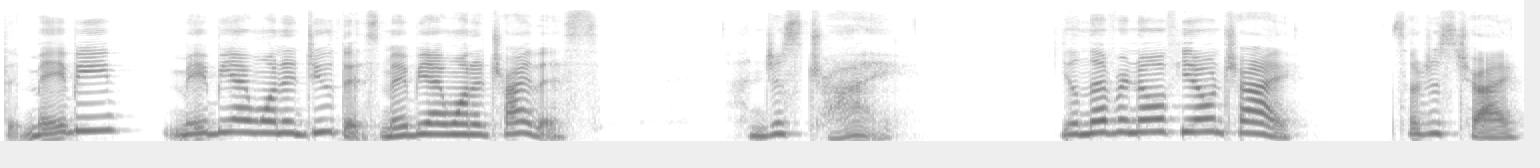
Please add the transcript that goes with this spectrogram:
that maybe, maybe I want to do this. Maybe I want to try this. And just try. You'll never know if you don't try. So just try.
